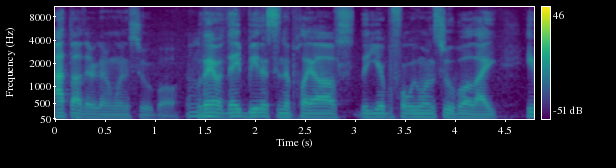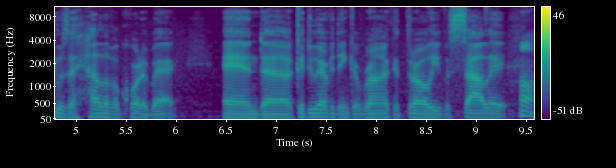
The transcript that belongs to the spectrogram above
I thought they were going to win a Super Bowl. Mm-hmm. They they beat us in the playoffs the year before we won the Super Bowl. Like he was a hell of a quarterback and uh, could do everything. Could run, could throw. He was solid. Huh.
